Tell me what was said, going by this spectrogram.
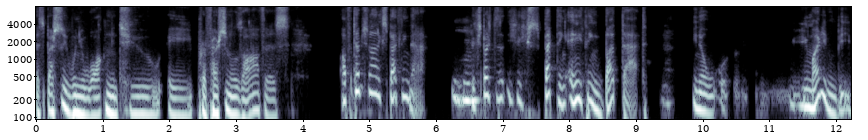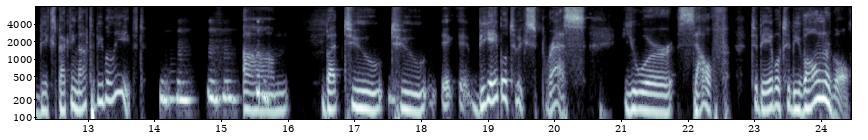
especially when you're walking into a professional's office, oftentimes you're not expecting that. Mm-hmm. You're, expecting, you're expecting anything but that. Yeah. You know, you might even be, be expecting not to be believed. Mm-hmm. Mm-hmm. Um, but to to it, it, be able to express yourself to be able to be vulnerable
